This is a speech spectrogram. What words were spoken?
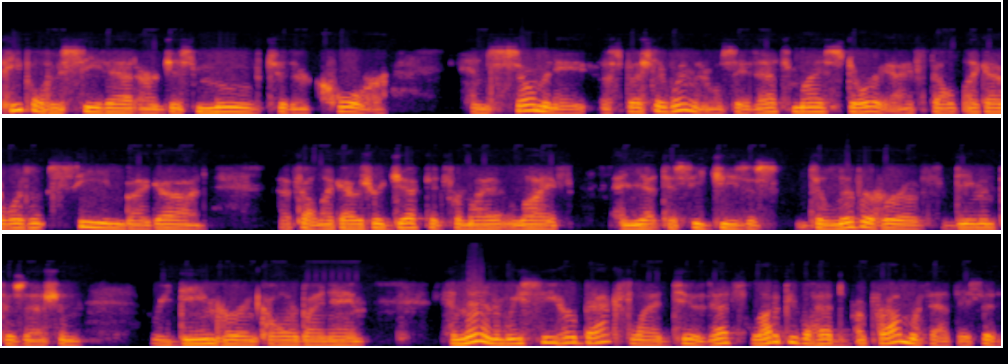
People who see that are just moved to their core. And so many, especially women, will say, That's my story. I felt like I wasn't seen by God. I felt like I was rejected for my life and yet to see Jesus deliver her of demon possession, redeem her, and call her by name. And then we see her backslide too. That's a lot of people had a problem with that. They said,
